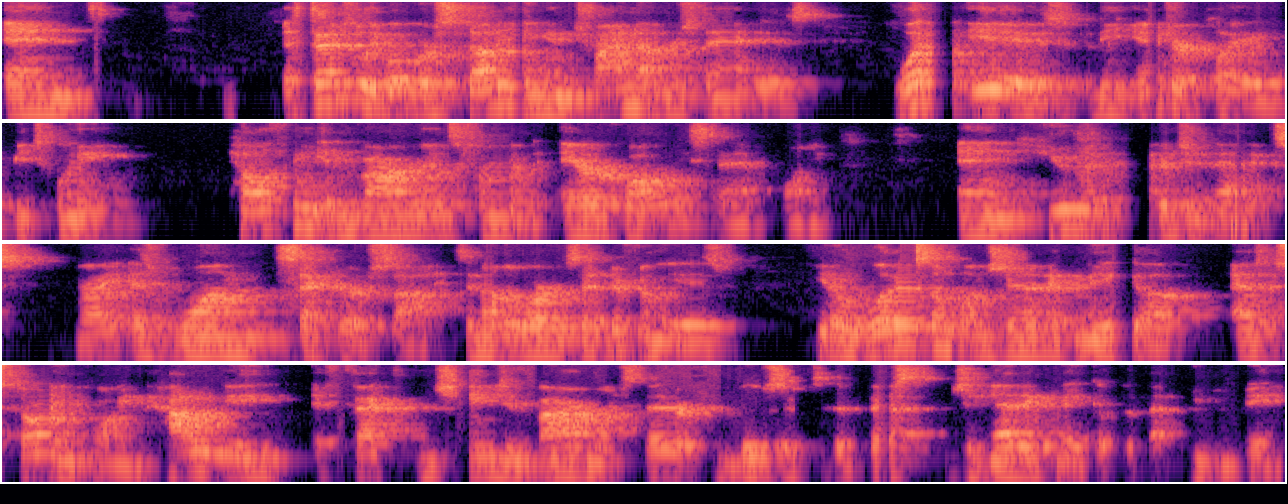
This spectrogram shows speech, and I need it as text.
And essentially, what we're studying and trying to understand is what is the interplay between healthy environments from an air quality standpoint and human epigenetics, right, as one sector of science. In other words, said differently, is you know what is someone's genetic makeup as a starting point? How do we affect and change environments that are conducive to the best genetic makeup of that human being?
